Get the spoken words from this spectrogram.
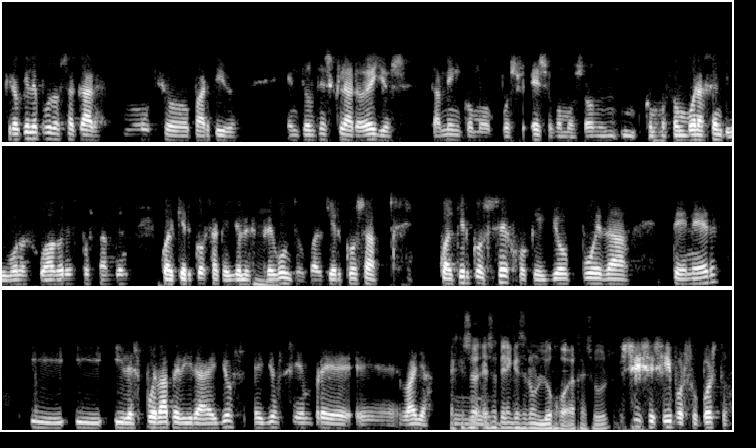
creo que le puedo sacar mucho partido. Entonces, claro, ellos también como pues eso como son como son buena gente y buenos jugadores pues también cualquier cosa que yo les mm. pregunto cualquier cosa cualquier consejo que yo pueda tener y, y, les pueda pedir a ellos, ellos siempre, eh, vaya. Es que eso, eso, tiene que ser un lujo, ¿eh, Jesús? Sí, sí, sí, por supuesto,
